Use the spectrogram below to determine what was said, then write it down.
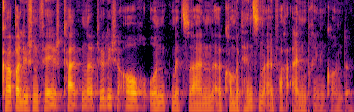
körperlichen Fähigkeiten natürlich auch und mit seinen äh, Kompetenzen einfach einbringen konnte.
